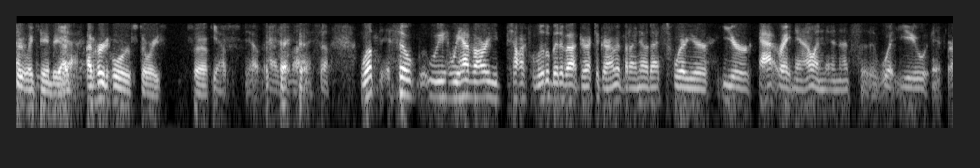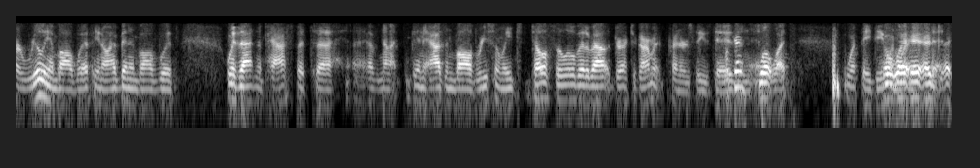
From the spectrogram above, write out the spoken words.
Certainly can be. Yeah. I've, I've heard horror stories. So Yep, yep, as have I. So, well, so we we have already talked a little bit about direct to garment, but I know that's where you're you're at right now, and and that's what you are really involved with. You know, I've been involved with with that in the past, but uh, have not been as involved recently. Tell us a little bit about direct to garment printers these days, Okay, and, and well- what what they do. Well, and where well, they as.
